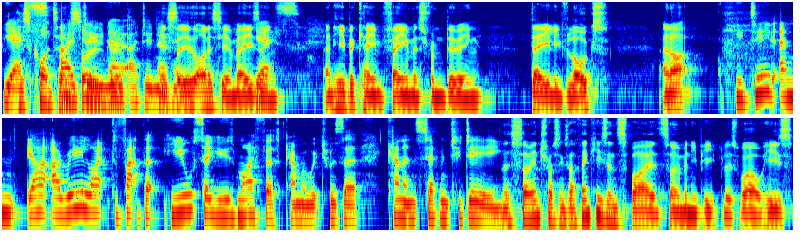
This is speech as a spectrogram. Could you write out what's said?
Yes, his content's I so do know- I do know It's, him. it's honestly amazing, Yes. and he became famous from doing daily vlogs, and I. He did, and yeah, I really liked the fact that he also used my first camera, which was a Canon 70D. That's so interesting. I think he's inspired so many people as well. He's,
